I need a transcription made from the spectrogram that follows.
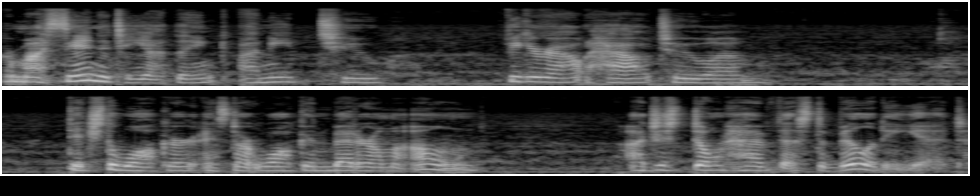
for my sanity, I think, I need to figure out how to um, ditch the walker and start walking better on my own. I just don't have that stability yet.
